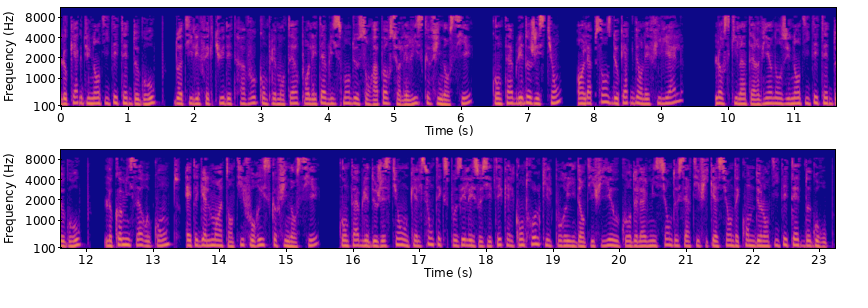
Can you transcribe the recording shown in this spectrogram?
Le CAC d'une entité tête de groupe doit-il effectuer des travaux complémentaires pour l'établissement de son rapport sur les risques financiers, comptables et de gestion, en l'absence de CAC dans les filiales Lorsqu'il intervient dans une entité tête de groupe, le commissaire au compte est également attentif aux risques financiers, comptables et de gestion auxquels sont exposées les sociétés qu'elle contrôle qu'il pourrait identifier au cours de la mission de certification des comptes de l'entité tête de groupe.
